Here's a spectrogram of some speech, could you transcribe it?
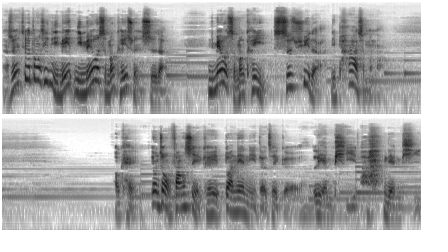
啊，所以这个东西你没你没有什么可以损失的，你没有什么可以失去的，你怕什么呢？OK，用这种方式也可以锻炼你的这个脸皮啊，脸皮。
